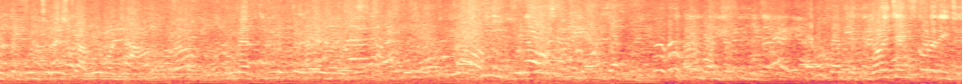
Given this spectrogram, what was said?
লোক তো ফুল চলে এসছে আমিও বরযাত্রী চেঞ্জ করে দিয়েছি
